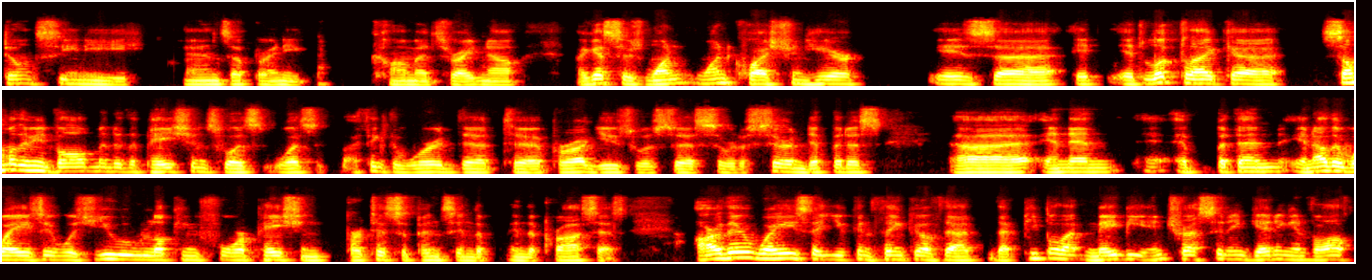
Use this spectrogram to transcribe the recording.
don't see any hands up or any comments right now. I guess there's one one question here. Is uh, it it looked like uh, some of the involvement of the patients was, was I think the word that uh, Paraag used was uh, sort of serendipitous. Uh, and then, uh, but then in other ways, it was you looking for patient participants in the in the process. Are there ways that you can think of that that people that may be interested in getting involved,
